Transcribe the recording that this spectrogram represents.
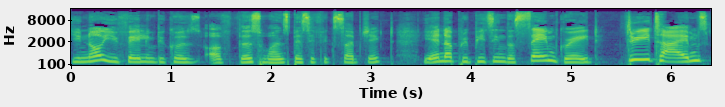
You know you're failing because of this one specific subject. You end up repeating the same grade three times.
